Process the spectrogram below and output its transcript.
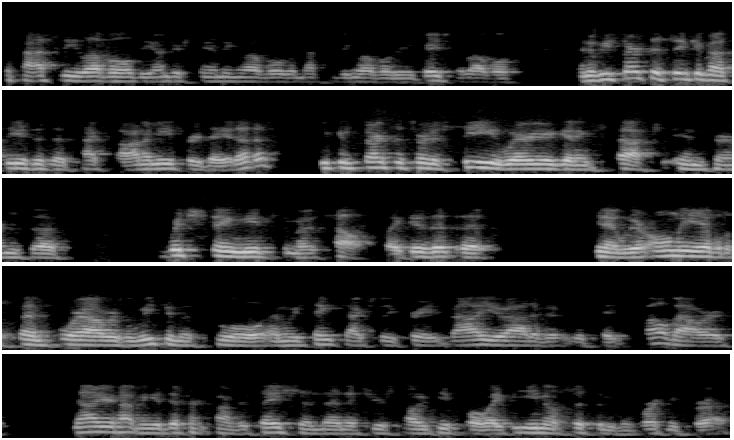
capacity level, the understanding level, the messaging level, the engagement level. And if we start to think about these as a taxonomy for data, you can start to sort of see where you're getting stuck in terms of which thing needs the most help. Like, is it that, you know, we're only able to spend four hours a week in this tool and we think to actually create value out of it would take 12 hours. Now you're having a different conversation than if you're telling people like the email system isn't working for us,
